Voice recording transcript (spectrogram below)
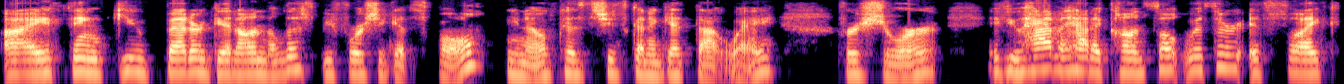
I think you better get on the list before she gets full, you know, because she's going to get that way for sure. If you haven't had a consult with her, it's like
